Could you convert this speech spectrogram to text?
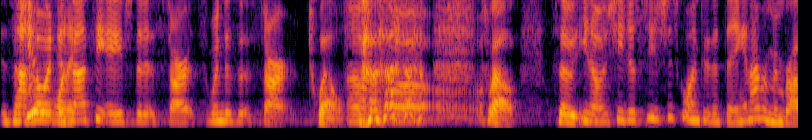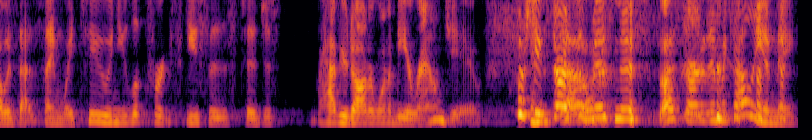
Is that she how it, is it- that the age that it starts? When does it start? 12. 12. So, you know, she just, she's just going through the thing. And I remember I was that same way too. And you look for excuses to just have your daughter want to be around you. So she And starts so- a business. So I started Emma Kelly and me,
